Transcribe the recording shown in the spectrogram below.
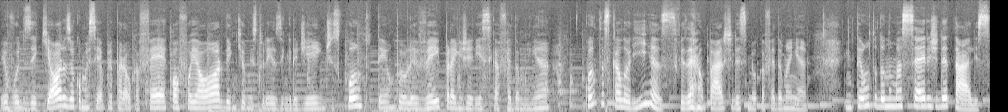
Eu vou dizer que horas eu comecei a preparar o café, qual foi a ordem que eu misturei os ingredientes, quanto tempo eu levei para ingerir esse café da manhã, quantas calorias fizeram parte desse meu café da manhã. Então, eu estou dando uma série de detalhes.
